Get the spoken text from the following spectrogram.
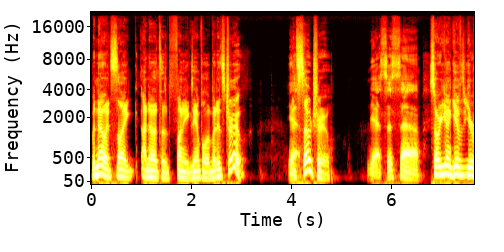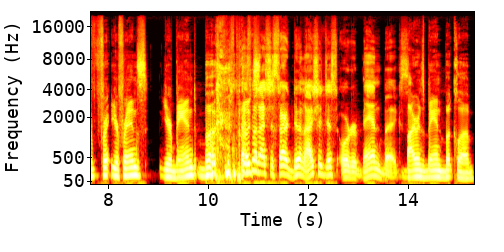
But no, it's like I know it's a funny example, but it's true. Yeah, It's so true. yes. It's uh, So are you gonna give your fr- your friends your banned book? that's what I should start doing. I should just order banned books, Byron's banned book club.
